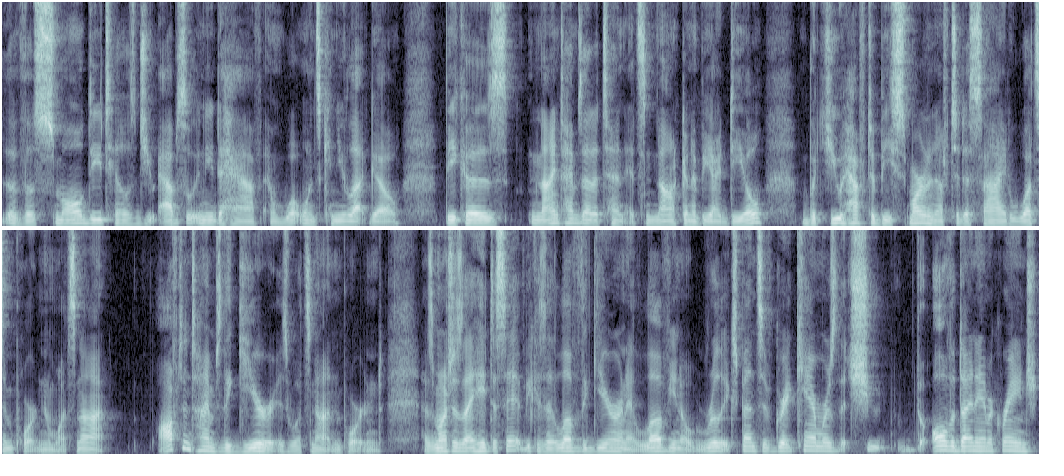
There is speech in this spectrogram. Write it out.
of those small details do you absolutely need to have and what ones can you let go. Because nine times out of 10, it's not going to be ideal, but you have to be smart enough to decide what's important and what's not. Oftentimes, the gear is what's not important. As much as I hate to say it because I love the gear and I love, you know, really expensive, great cameras that shoot all the dynamic range,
